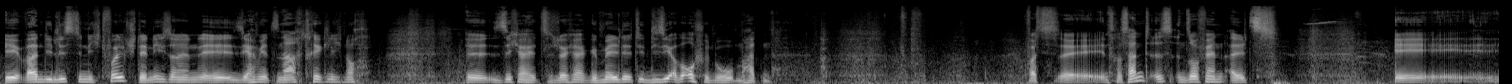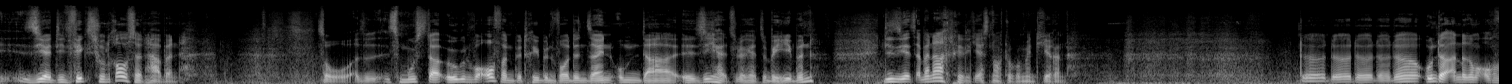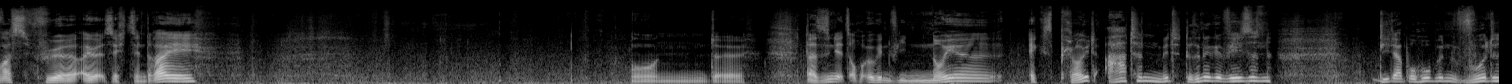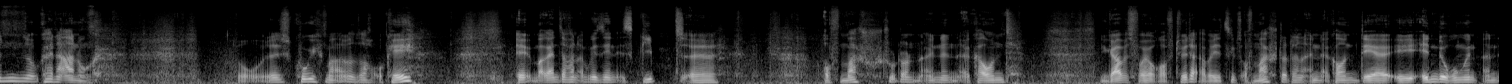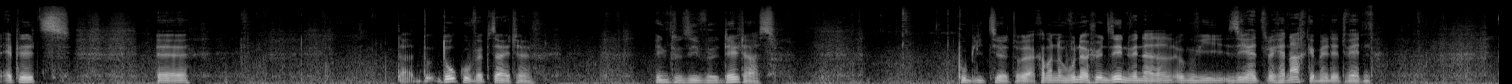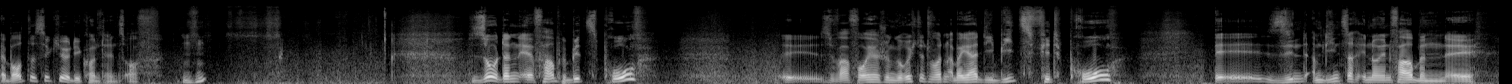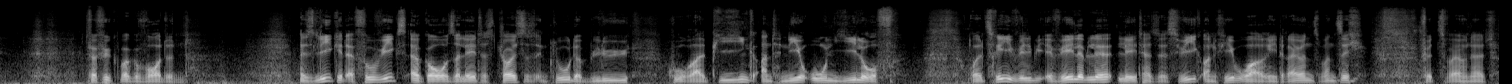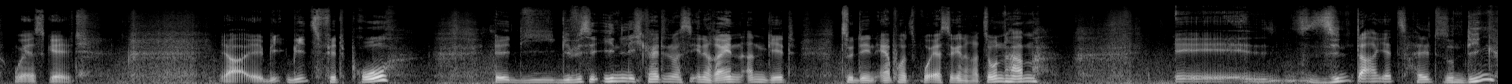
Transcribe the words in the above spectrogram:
äh, waren die Liste nicht vollständig, sondern äh, sie haben jetzt nachträglich noch äh, Sicherheitslöcher gemeldet, die sie aber auch schon behoben hatten. Was äh, interessant ist, insofern als äh, sie ja den Fix schon raus haben. So, also es muss da irgendwo Aufwand betrieben worden sein, um da äh, Sicherheitslöcher zu beheben die sie jetzt aber nachträglich erst noch dokumentieren. Da, da, da. Unter anderem auch was für iOS 16.3. Und äh, da sind jetzt auch irgendwie neue Exploit-Arten mit drin gewesen, die da behoben wurden. So, keine Ahnung. So, das gucke ich mal und sage, okay. Äh, mal ganz davon abgesehen, es gibt äh, auf Mastodon einen Account, den gab es vorher auch auf Twitter, aber jetzt gibt es auf Mastodon einen Account, der äh, Änderungen an Apples äh, Doku-Webseite inklusive Deltas publiziert. Oder kann man dann wunderschön sehen, wenn da dann irgendwie Sicherheitslöcher nachgemeldet werden. About the security contents of. Mhm. So, dann äh, Farbe Bits Pro. Äh, es war vorher schon gerüchtet worden, aber ja, die Beats Fit Pro äh, sind am Dienstag in neuen Farben äh, verfügbar geworden. As leaked a few weeks ago, the latest choices include blue, coral pink and neon yellow. All three will be available later this week on February 23 für 200 US Geld. Ja, äh, Beats Fit Pro, die gewisse Ähnlichkeiten, was die Innereien angeht, zu den AirPods Pro erste Generation haben, äh, sind da jetzt halt so ein Ding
